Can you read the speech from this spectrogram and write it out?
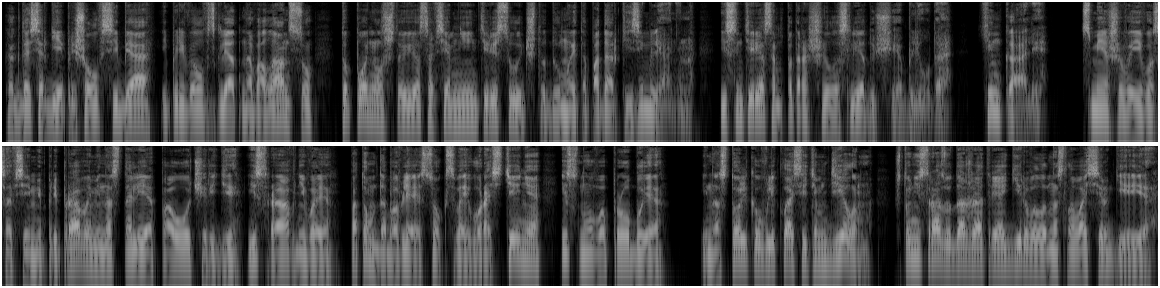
Когда Сергей пришел в себя и перевел взгляд на Валансу, то понял, что ее совсем не интересует, что думает о подарке землянин, и с интересом потрошило следующее блюдо — хинкали — смешивая его со всеми приправами на столе по очереди и сравнивая, потом добавляя сок своего растения и снова пробуя. И настолько увлеклась этим делом, что не сразу даже отреагировала на слова Сергея.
